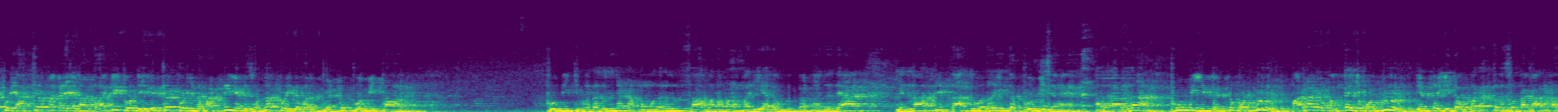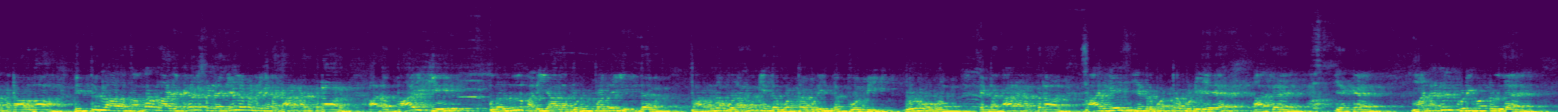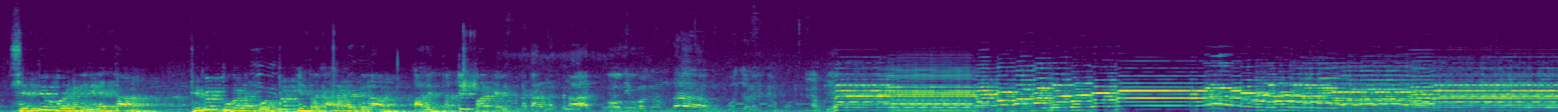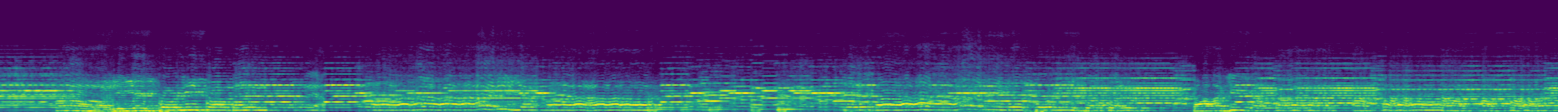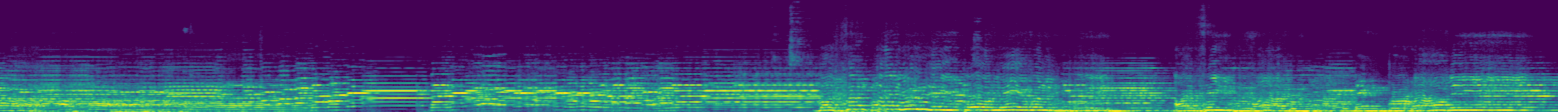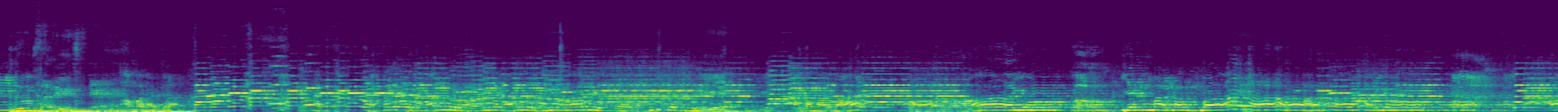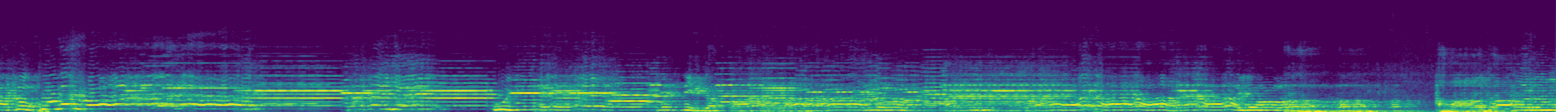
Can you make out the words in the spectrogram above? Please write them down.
செய்யக்கூடிய அக்கிரமங்களை எல்லாம் தாக்கிக் கொண்டு இருக்கக்கூடிய மண்ணு என்று சொல்லக்கூடியது ஒரு பெண்ணு பூமி தாய் பூமிக்கு முதல்ல நம்ம முதல் சாபனமான மரியாதை கொடுக்கணும். அதுதான் எல்லாத்தையும் தாங்குவதோ இந்த பூமி தான். அதனாலதான் பூமியின் பெண்ணும் ஒன்று மலர் மங்கையும் ஒன்று என்ற இந்த உலகத்தில் சொன்ன காரணத்தினால்தான். வித்தில்லாத சம்பிரதாயம் மேலமில்லை கீழுமில்லை என்ற காரணத்தினால் அந்த தாய்க்கு முதல் மரியாதை கொடுப்பது இந்த பரத உலகம் என்று போற்றக்கூடிய இந்த பூமி பூலோகம் என்ற காரணத்தினால். சாரியேசி என்று போற்றக்கூடிய அந்த எங்க மனதில் குடிகொண்டுள்ள செந்தில் முருகனை நினைத்தான் திருப்புகழம் ஒன்றும் என்ற காரணத்தினால் அதை தட்டி பார்க்க வேண்டும் என்ற காரணத்தினால் ஆதாரம்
